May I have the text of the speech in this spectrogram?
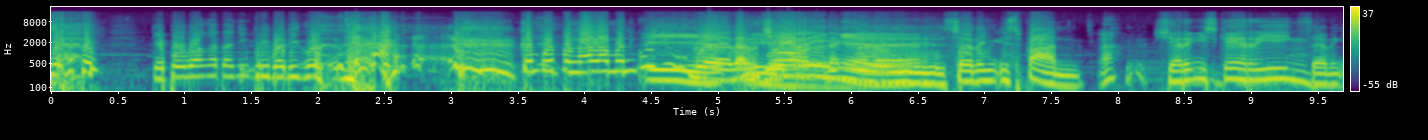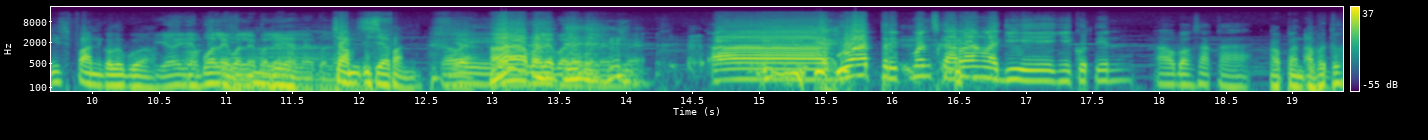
jangan. Kepo banget anjing pribadi gue. kan buat pengalaman gue Iya, juga. kan Iya. sharing ya. Iya, Sharing is fun. Sharing is caring. Sharing is fun kalau gua. Iya, iya, Oke. boleh, boleh, boleh, Iya. boleh, boleh. Cam is fun. Oh, Ya. iya. Boleh, boleh, boleh, boleh. Eh, gua treatment sekarang lagi ngikutin uh, Bang Saka Apa Apa tuh?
